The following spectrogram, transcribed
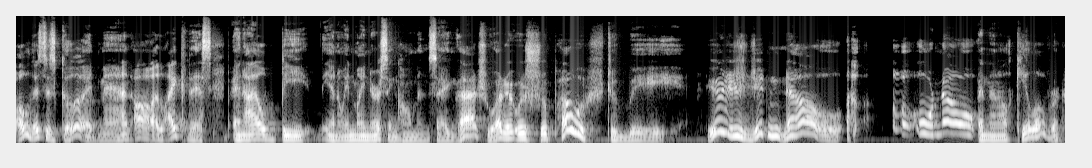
oh this is good man. Oh i like this. And i'll be you know in my nursing home and saying that's what it was supposed to be. You just didn't know. Oh, no. And then i'll keel over.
